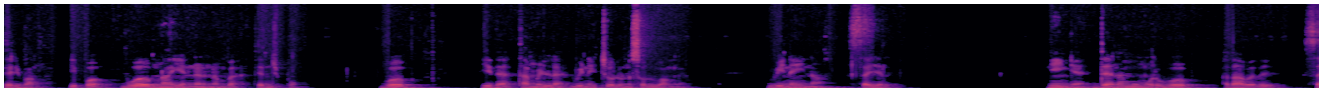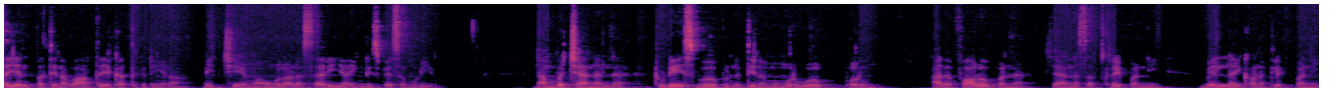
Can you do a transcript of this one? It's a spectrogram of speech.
சரி வாங்க. இப்போ வேர்ப்னா என்னன்னு நம்ம தெரிஞ்சுப்போம். வேர்ப் இதை தமிழில் வினைச்சொல்லுன்னு சொல்லுவாங்க. வினைனா செயல். நீங்கள் தினமும் ஒரு வேர்ப் அதாவது செயல் பற்றின வார்த்தையை கற்றுக்கிட்டிங்கன்னா நிச்சயமாக உங்களால் சரியாக இங்கிலீஷ் பேச முடியும். நம்ம சேனலில் டுடேஸ் வேர்ப்னு தினமும் ஒரு வேர்ப் வரும். அதை ஃபாலோ பண்ண சேனலை சப்ஸ்கிரைப் பண்ணி பெல் ஐக்கானை கிளிக் பண்ணி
